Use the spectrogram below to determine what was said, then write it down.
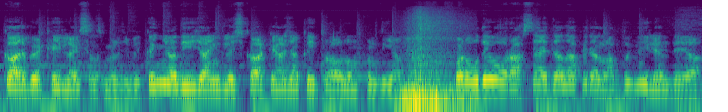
ਘਰ ਬੈਠੇ ਹੀ ਲਾਇਸੈਂਸ ਮਿਲ ਜਾਵੇ। ਕਈਆਂ ਦੀ ਜਾਂ ਇੰਗਲਿਸ਼ ਘੱਟ ਆ ਜਾਂ ਕਈ ਪ੍ਰੋਬਲਮ ਹੁੰਦੀਆਂ। ਪਰ ਉਹਦੇ ਉਹ ਰਸਤਾ ਇਦਾਂ ਦਾ ਫਿਰ ਲੱਭ ਵੀ ਲੈਂਦੇ ਆ।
